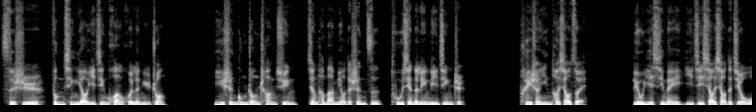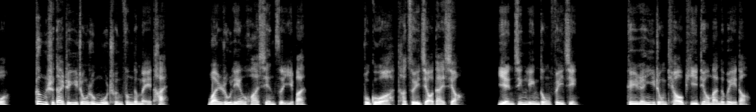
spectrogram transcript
此时，风清瑶已经换回了女装，一身工装长裙将她曼妙的身姿凸显的淋漓尽致，配上樱桃小嘴。柳叶细眉以及小小的酒窝，更是带着一种如沐春风的美态，宛如莲花仙子一般。不过她嘴角带笑，眼睛灵动飞进，给人一种调皮刁蛮的味道，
